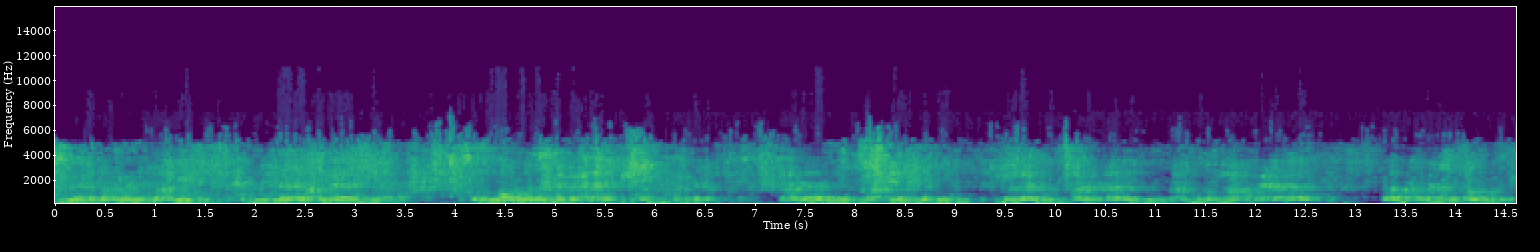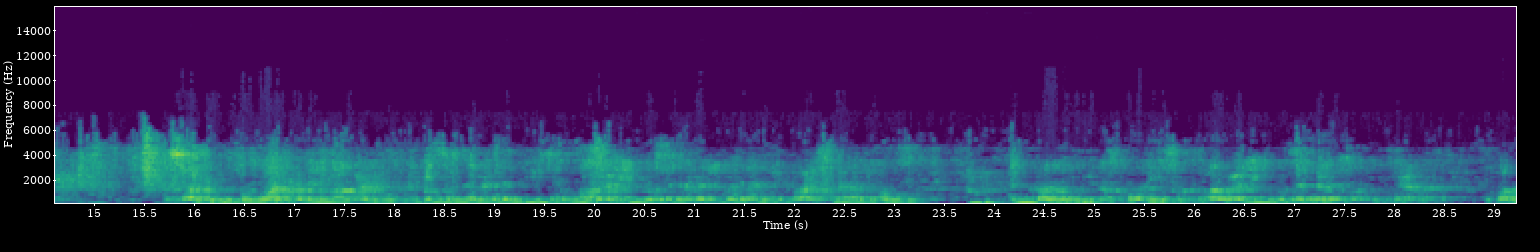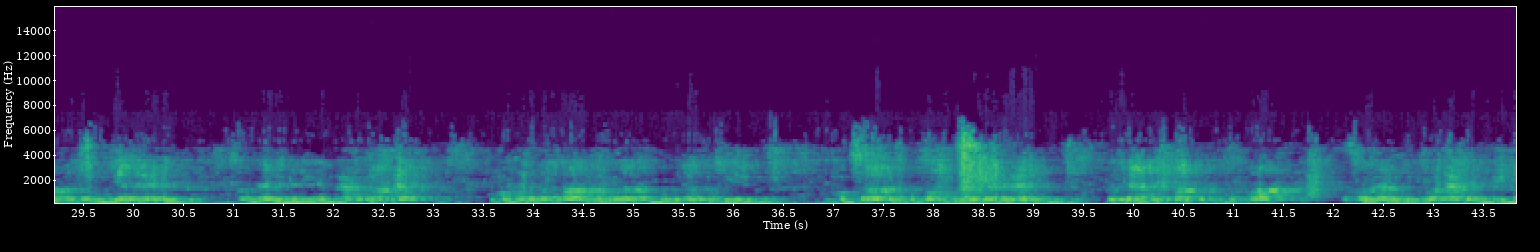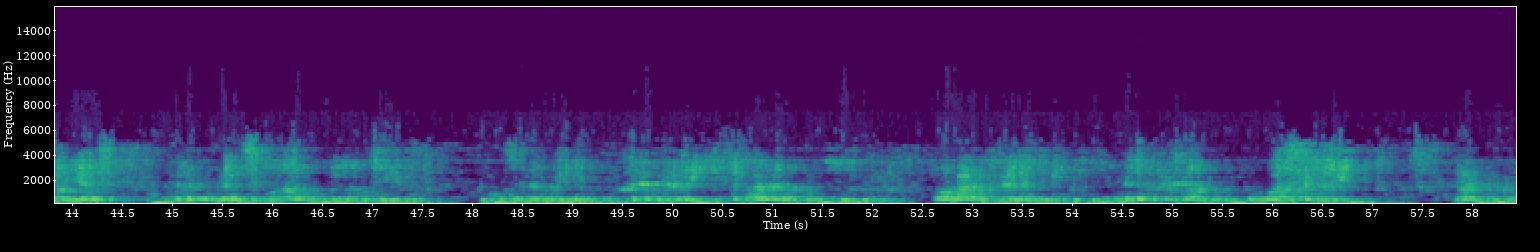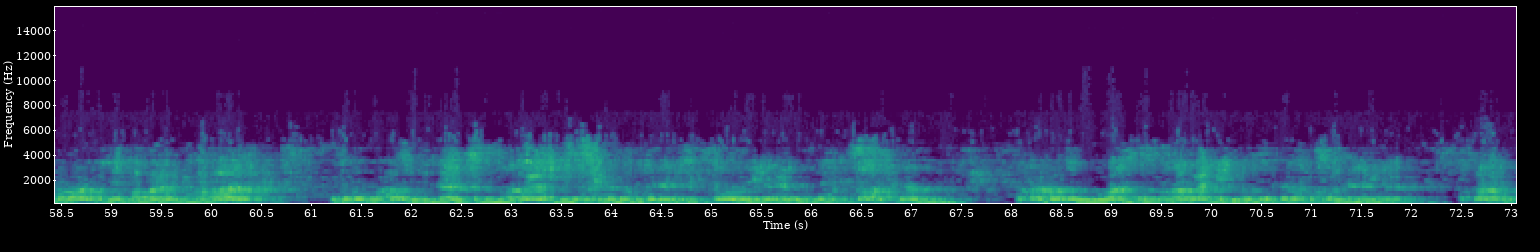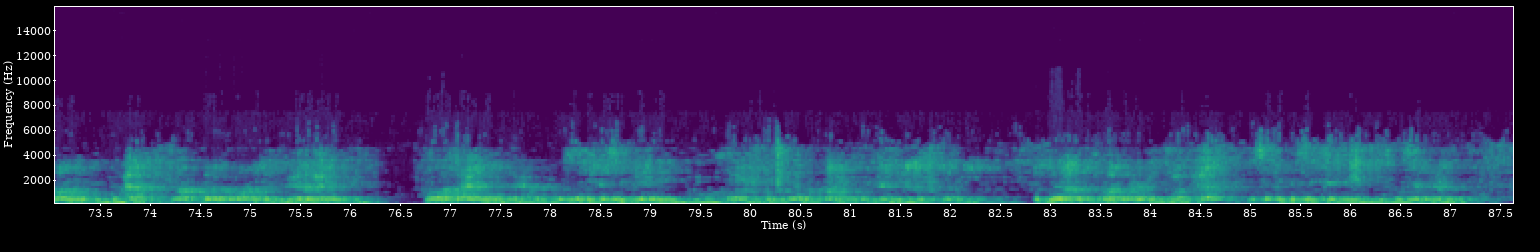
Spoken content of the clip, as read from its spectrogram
بسم الله الرحمن الحمد لله رب العالمين صلى الله وسلم على نبينا محمد وعلى اله وصحبه اجمعين اما بعد قال الحافظ رحمه الله تعالى وما بنى القوم وصالح بن صلوان رضي الله عنه من سلم النبي صلى الله عليه وسلم الملائكه قال اسلام القوم ان قال من اصحابه صلى الله عليه وسلم نعم له جاء العدل صلى بالذين معه ركعه ثم خلف قائما وامر بانفسهم ثم انصرف المصلي وجاء العدل وجاءت الطائفه الاخرى وصلى بهم ركعه في قريه ثم ثبت جالسا واخذوا بانفسهم ثم سلم بهم متفق عليه فهذا لفظ مسلم ورفعت اسماعيل بن الله عن بن فواز عن رضي الله عنهما قال وجدت رسول الله صلى الله عليه وسلم قبل فولينا العدو صار اسلام فقام رسول الله صلى الله عليه وسلم فصلنا بنا فقام طائفة معه وأقبل طائفة على العدو ورفع معه وسجد سجدتين ثم صرف وكان طائفة الذين يصلي فجاء رفع بالركعة وسجد سجدتين ثم سلم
